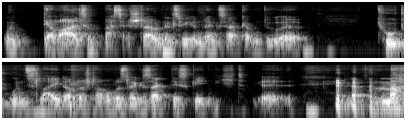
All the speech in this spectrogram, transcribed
und der war also was erstaunt, als wir ihm dann gesagt haben, du äh, tut uns leid, aber der Stauwurst hat gesagt, das geht nicht. Äh, mach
